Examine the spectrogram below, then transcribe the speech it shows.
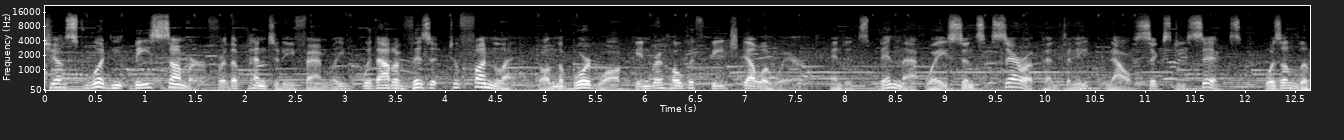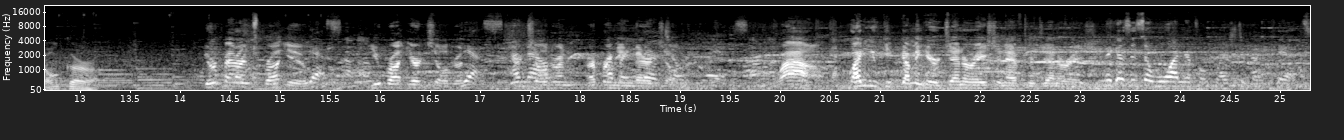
Just wouldn't be summer for the Pentony family without a visit to Funland on the boardwalk in Rehoboth Beach, Delaware. And it's been that way since Sarah Pentony, now 66, was a little girl. Your parents brought you. Yes. You brought your children. Yes. Your now children are I'm bringing their, their children. Yes. Wow. Why do you keep coming here generation after generation? Because it's a wonderful place to bring kids.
